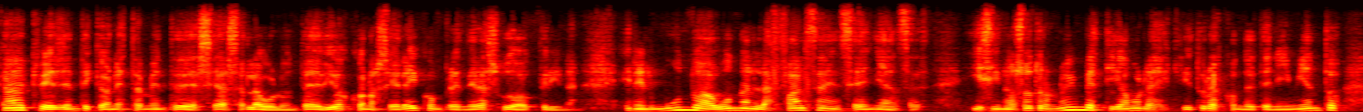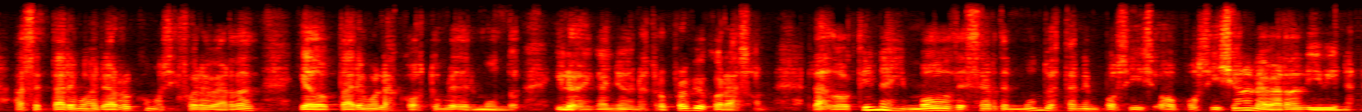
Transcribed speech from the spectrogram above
Cada creyente que honestamente desea hacer la voluntad de Dios conocerá y comprenderá su En el mundo abundan las falsas enseñanzas y si nosotros no investigamos las escrituras con detenimiento, aceptaremos el error como si fuera verdad y adoptaremos las costumbres del mundo y los engaños de nuestro propio corazón. Las doctrinas y modos de ser del mundo están en oposición a la verdad divina.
